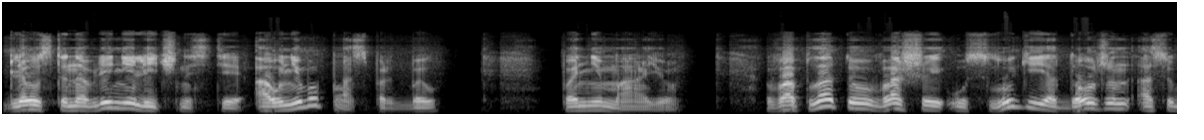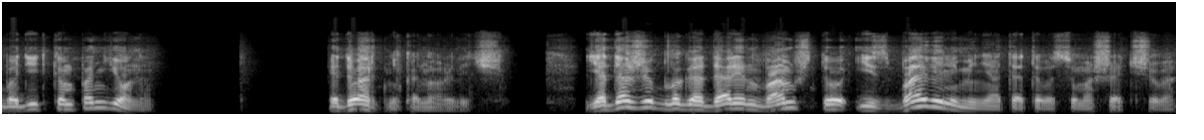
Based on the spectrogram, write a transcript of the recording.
для установления личности, а у него паспорт был. Понимаю. В оплату вашей услуги я должен освободить компаньона. Эдуард Никонорович, я даже благодарен вам, что избавили меня от этого сумасшедшего,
